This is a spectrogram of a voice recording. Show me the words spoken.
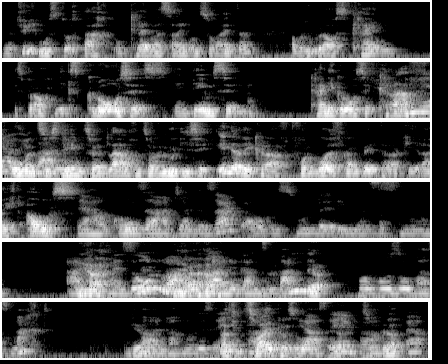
Natürlich muss durchdacht und clever sein und so weiter, aber du brauchst kein, es braucht nichts Großes in dem Sinn, keine große Kraft, ja, um ein System zu entlarven, sondern nur diese innere Kraft von Wolfgang Beltracchi reicht aus. Der Hauptkommissar oh. hat ja gesagt auch, es wundert ihn, dass es nur eine ja. Person war ja. und keine ganze Bande, wo, wo sowas macht. Genau. War einfach nur das also Ehepaar. Also zwei Personen. Ja, das Ehepaar. Ja.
